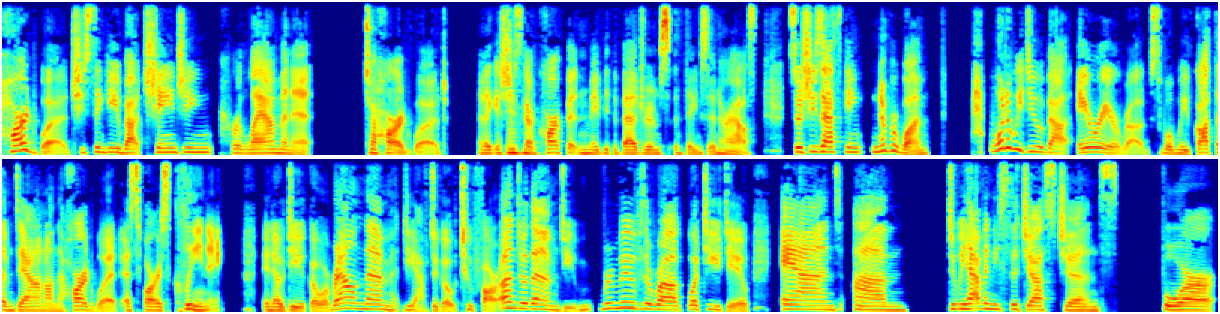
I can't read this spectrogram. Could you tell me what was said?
hardwood, she's thinking about changing her laminate to hardwood. And I guess she's mm-hmm. got carpet and maybe the bedrooms and things in her house. So she's asking, number one, what do we do about area rugs when we've got them down on the hardwood as far as cleaning? You know, do you go around them? Do you have to go too far under them? Do you remove the rug? What do you do? And um, do we have any suggestions for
